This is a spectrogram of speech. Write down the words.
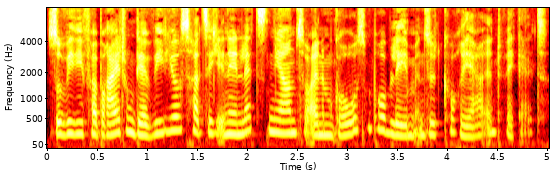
sowie die Verbreitung der Videos hat sich in den letzten Jahren zu einem großen Problem in Südkorea entwickelt.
